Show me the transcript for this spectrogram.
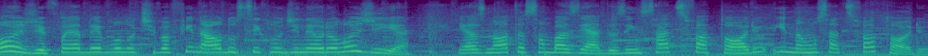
Hoje foi a devolutiva final do ciclo de neurologia e as notas são baseadas em satisfatório e não satisfatório.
